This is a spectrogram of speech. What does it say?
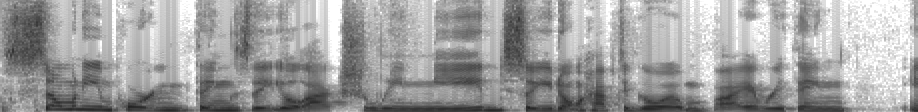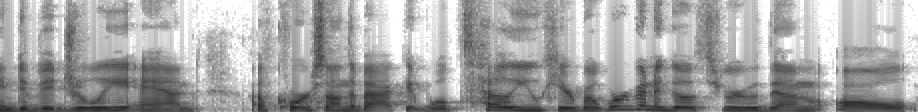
so many important things that you'll actually need so you don't have to go out and buy everything individually. And of course on the back it will tell you here, but we're going to go through them all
